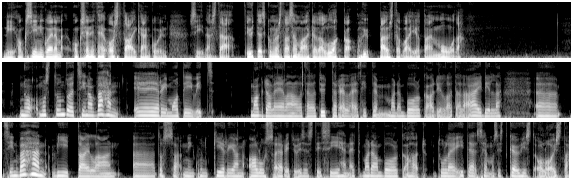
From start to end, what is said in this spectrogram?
niin onko siinä niin enemmän, onko se niitä ostaa ikään kuin siitä sitä yhteiskunnallista asemaa, ehkä jotain luokkahyppäystä vai jotain muuta? No musta tuntuu, että siinä on vähän eri motiivit Magdalenalla tällä tyttärellä ja sitten Madame Borgardilla tällä äidillä. Siinä vähän viittaillaan tuossa niin kirjan alussa erityisesti siihen, että Madame Borgard tulee itse semmoisista köyhistä oloista,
